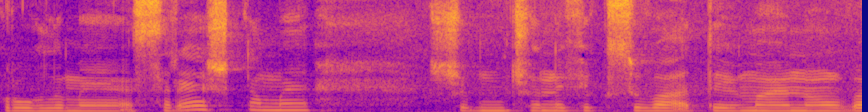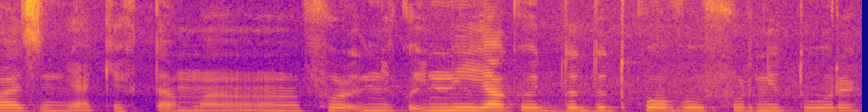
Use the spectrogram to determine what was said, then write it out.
круглими сережками, щоб нічого не фіксувати. Маю на увазі ніяких там е, фур- ніякої додаткової фурнітури.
